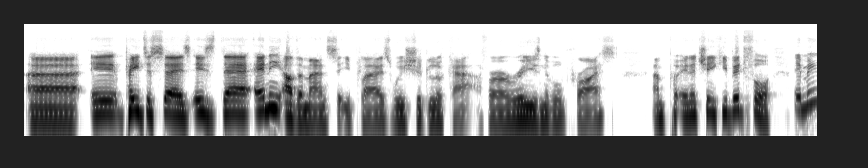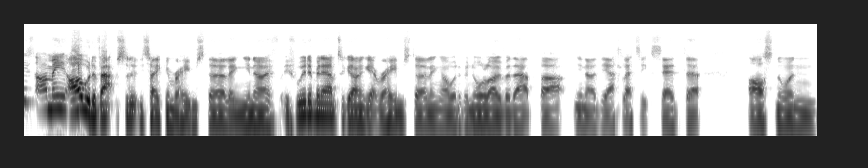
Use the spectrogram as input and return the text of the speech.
Uh, it, Peter says, "Is there any other Man City players we should look at for a reasonable price?" and put in a cheeky bid for. It means, I mean, I would have absolutely taken Raheem Sterling. You know, if, if we'd have been able to go and get Raheem Sterling, I would have been all over that. But, you know, the Athletic said that Arsenal and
